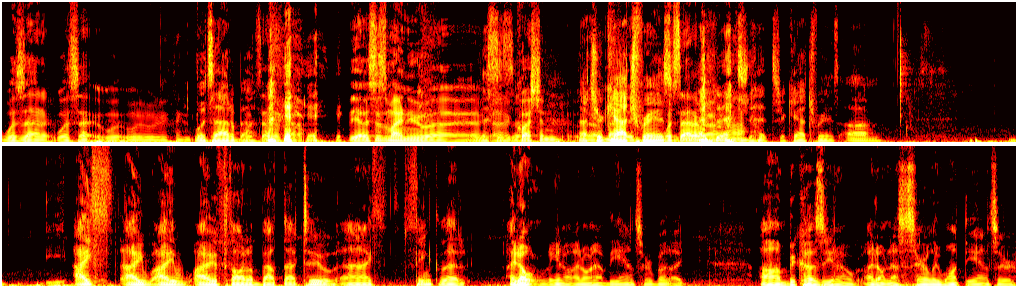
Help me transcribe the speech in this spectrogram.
what's that? What's that? What, what do you think? What's that about? What's that about? yeah, this is my new uh, uh, is a- question. That's uh, your method. catchphrase. What's that about? that's, huh? that's your catchphrase. Um, I, th- I I I've thought about that too, and I th- think that I don't you know I don't have the answer, but I um, because you know I don't necessarily want the answer,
